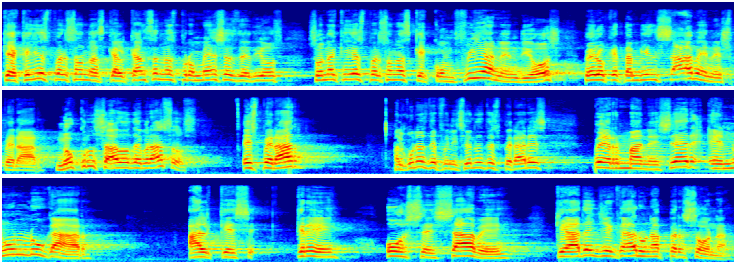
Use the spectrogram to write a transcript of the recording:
que aquellas personas que alcanzan las promesas de Dios son aquellas personas que confían en Dios, pero que también saben esperar, no cruzado de brazos. Esperar, algunas definiciones de esperar es permanecer en un lugar al que se cree o se sabe que ha de llegar una persona.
